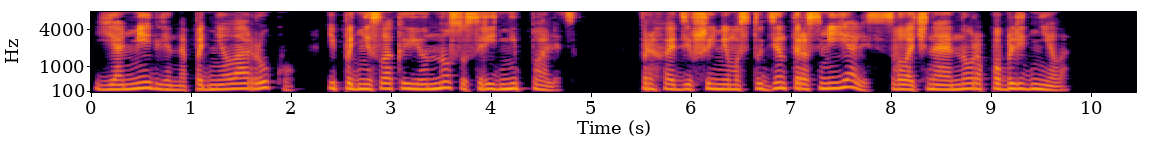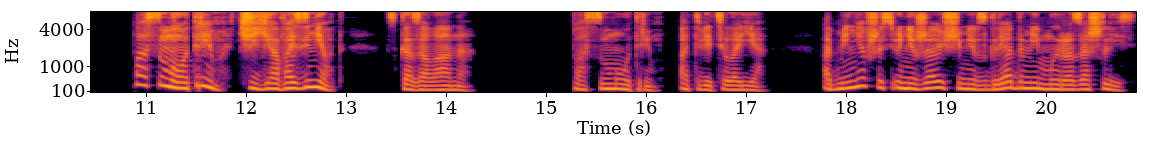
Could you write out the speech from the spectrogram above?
Я медленно подняла руку и поднесла к ее носу средний палец. Проходившие мимо студенты рассмеялись, сволочная нора побледнела. «Посмотрим, чья возьмет», — сказала она. «Посмотрим», — ответила я. Обменявшись унижающими взглядами, мы разошлись.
